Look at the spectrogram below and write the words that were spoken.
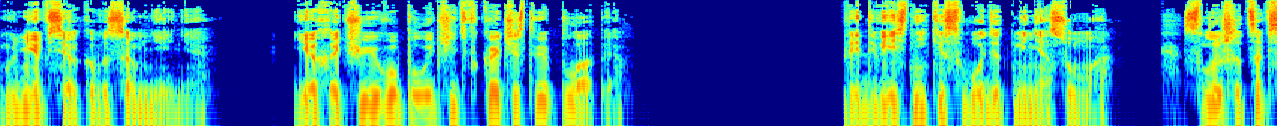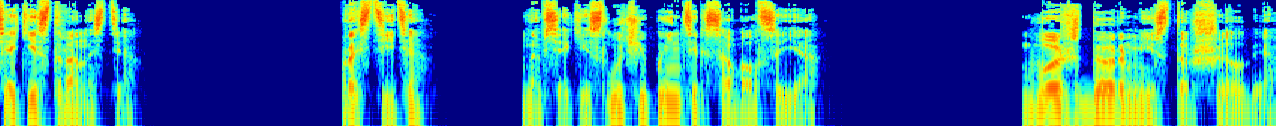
Вне всякого сомнения. Я хочу его получить в качестве платы. Предвестники сводят меня с ума. Слышатся всякие странности. Простите. На всякий случай поинтересовался я. Ваш дар, мистер Шелби.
